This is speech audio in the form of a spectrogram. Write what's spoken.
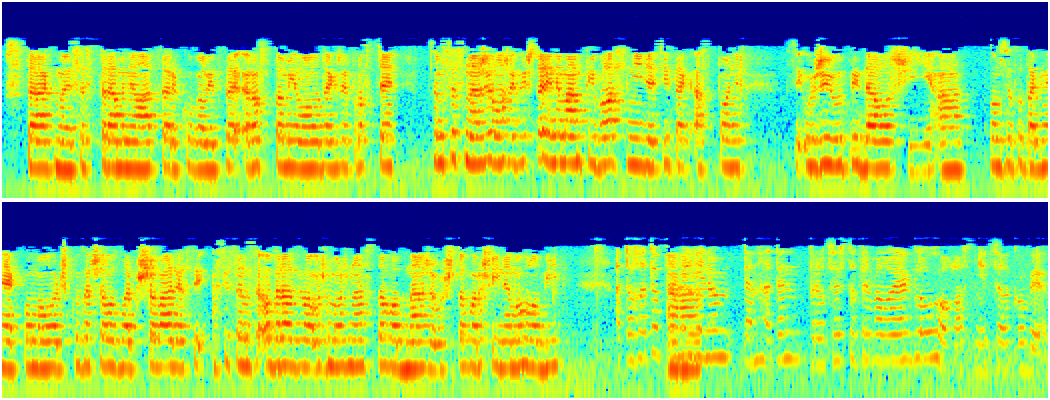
vztah. Moje sestra měla dcerku velice roztomilou, takže prostě jsem se snažila, že když tady nemám ty vlastní děti, tak aspoň si užiju ty další a potom se to tak nějak pomaločku začalo zlepšovat. Asi, asi jsem se odrazila už možná z toho dna, že už to horší nemohlo být. A tohle to mě jenom, tenhle ten proces to trvalo jak dlouho vlastně celkově,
